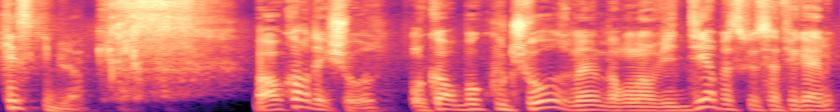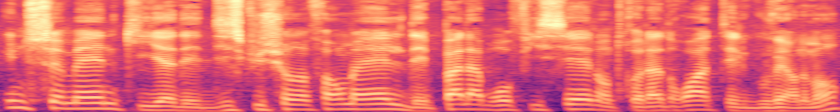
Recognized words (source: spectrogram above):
Qu'est-ce qui bloque? Bah encore des choses, encore beaucoup de choses, même on a envie de dire, parce que ça fait quand même une semaine qu'il y a des discussions informelles, des palabres officielles entre la droite et le gouvernement.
